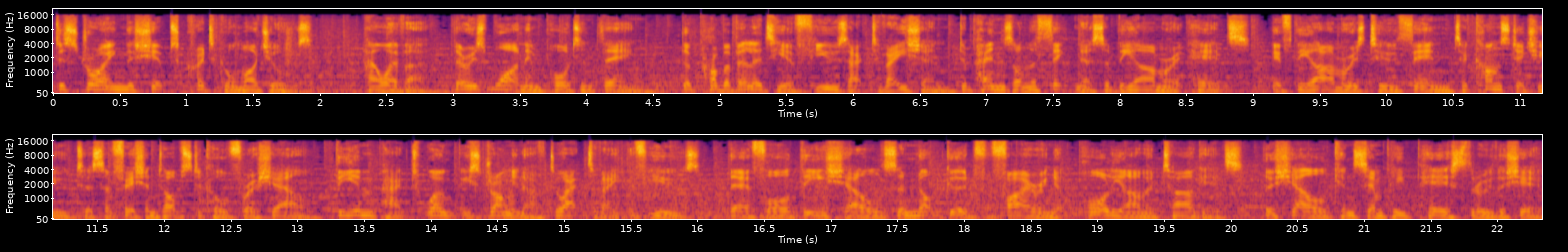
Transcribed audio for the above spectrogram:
destroying the ship's critical modules. However, there is one important thing. The probability of fuse activation depends on the thickness of the armor it hits. If the armor is too thin to constitute a sufficient obstacle for a shell, the impact won't be strong enough to activate the fuse. Therefore, these shells are not good for firing at poorly armored targets. The shell can simply pierce through the ship,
